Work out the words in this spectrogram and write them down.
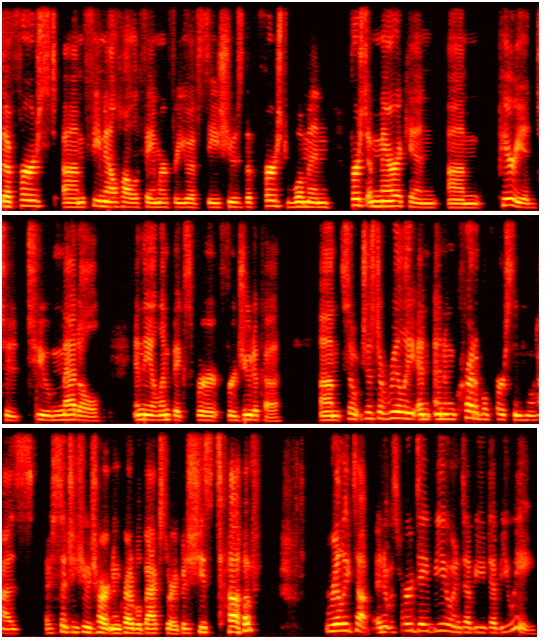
the first um, female Hall of Famer for UFC. She was the first woman, first American um, period to to medal in the Olympics for for judoka. Um, so just a really an, an incredible person who has such a huge heart and incredible backstory, but she's tough, really tough. And it was her debut in WWE.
